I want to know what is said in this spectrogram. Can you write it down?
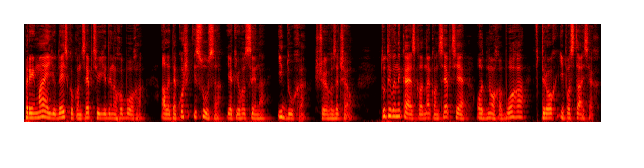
приймає юдейську концепцію єдиного Бога, але також Ісуса, як Його Сина, і Духа, що його зачав. Тут і виникає складна концепція одного Бога в трьох іпостасях.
